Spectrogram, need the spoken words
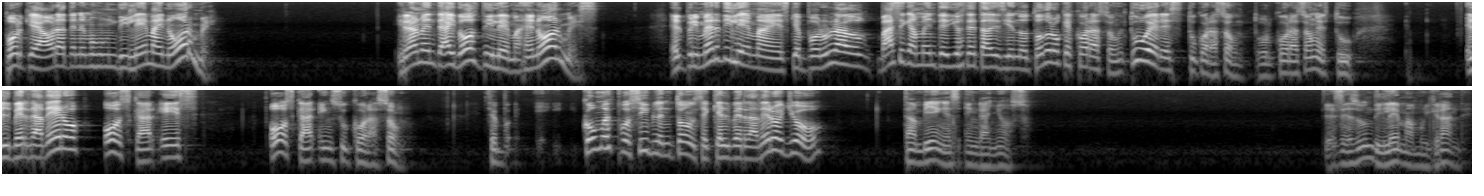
porque ahora tenemos un dilema enorme. Y realmente hay dos dilemas enormes. El primer dilema es que por un lado, básicamente Dios te está diciendo todo lo que es corazón. Tú eres tu corazón, tu corazón es tú. El verdadero Oscar es Oscar en su corazón. ¿Cómo es posible entonces que el verdadero yo también es engañoso? Ese es un dilema muy grande.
